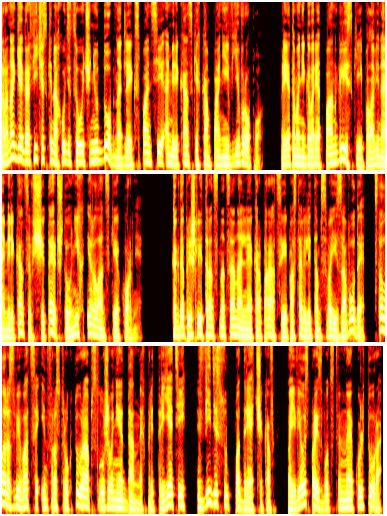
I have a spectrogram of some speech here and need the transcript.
Страна географически находится очень удобно для экспансии американских компаний в Европу. При этом они говорят по-английски, и половина американцев считают, что у них ирландские корни. Когда пришли транснациональные корпорации и поставили там свои заводы, стала развиваться инфраструктура обслуживания данных предприятий в виде субподрядчиков, появилась производственная культура.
